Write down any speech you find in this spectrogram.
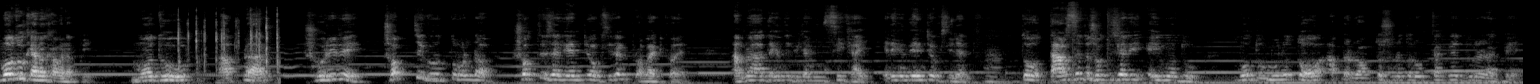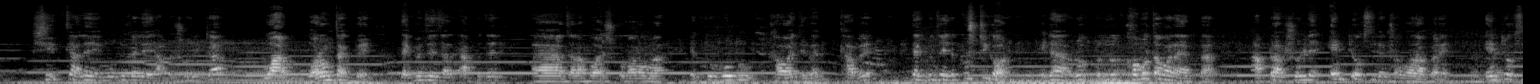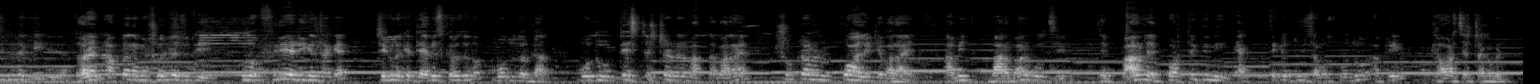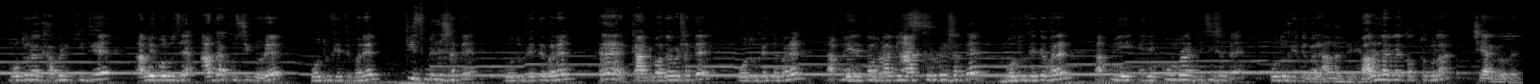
মধু কেন খাবেন আপনি? মধু আপনার শরীরে সবচেয়ে গুরুত্বপূর্ণ শক্তিশালী অ্যান্টিঅক্সিডেন্ট প্রোভাইড করে। আমরা দেখেন যে ভিটামিন সি খাই এটা কিন্তু অ্যান্টিঅক্সিডেন্ট তো তার সাথে শক্তিশালী এই মধু। মধু মূলত আপনার রক্ত শূন্যতা রোগ থাকলে দূরে রাখবে। শীতকালে মধু খেলে আপনার শরীরটা ওয়ার্ম গরম থাকবে। দেখবেন যে আপনাদের আহ, যারা বয়স্ক বাবা মা একটু মধু খাওয়াই দেবেন খাবে। দেখবেন যে এটা পুষ্টিকর এটা রোগ প্রতিরোধ ক্ষমতা বাড়ায় আপনার। আপনার শরীরে অ্যান্টিঅক্সিডেন্ট সরবরাহ করে। অ্যান্টিঅক্সিডেন্ট কি? ধরেন আপনার আমার শরীরে যদি কোনো ফ্রি রেডিকেল থাকে সেগুলোকে ড্যামেজ করার জন্য মধু দরকার। মধু টেস্টোস্টেরনের মাত্রা বাড়ায় শুক্রাণুর কোয়ালিটি বাড়ায়। আমি বারবার বলছি যে পারলে প্রত্যেক দিনই এক থেকে দুই চামচ মধু আপনি খাওয়ার চেষ্টা করবেন। মধুটা খাবেন কি দিয়ে? আমি বলব যে আদা কুচি করে মধু খেতে পারেন কিশমিশের সাথে মধু খেতে পারেন হ্যাঁ কাঠবাদামের সাথে মধু খেতে পারেন। আপনি এরকম আখরুটের। সাথে মধু খেতে পারেন। আপনি এই যে কুমড়ার বিচির সাথে মধু খেতে পারেন। ভালো লাগলে তথ্যগুলা শেয়ার করবেন।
